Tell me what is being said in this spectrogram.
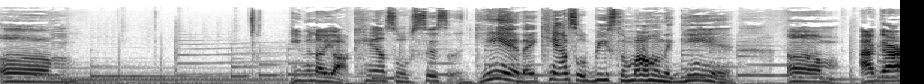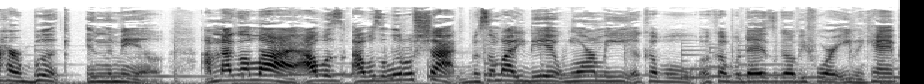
um even though y'all canceled sis again they canceled b simone again. Um i got her book in the mail. I'm not gonna lie i was i was a little shocked but somebody did warn me a couple a couple days ago before it even came.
